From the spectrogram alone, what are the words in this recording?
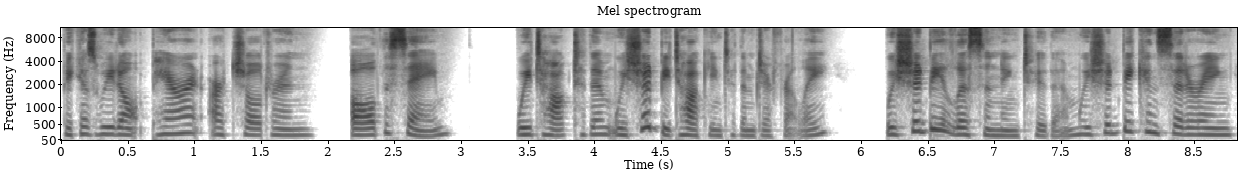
because we don't parent our children all the same. We talk to them, we should be talking to them differently. We should be listening to them. We should be considering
